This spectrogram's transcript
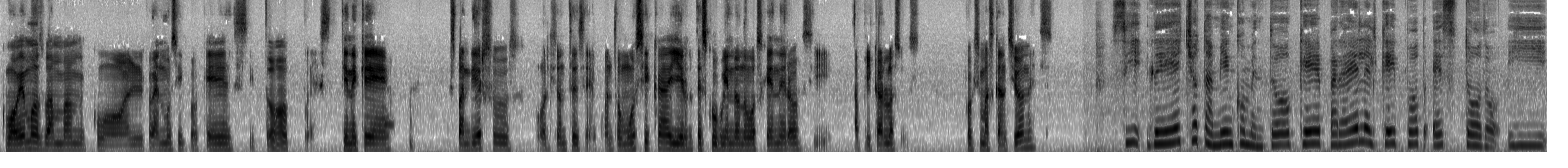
Como vemos, Bam Bam, como el gran músico que es y todo, pues tiene que expandir sus horizontes en cuanto a música y ir descubriendo nuevos géneros y aplicarlo a sus próximas canciones. Sí, de hecho también comentó que para él el K-Pop es todo y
